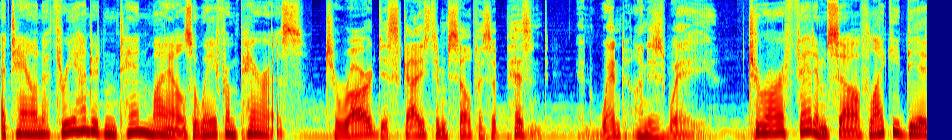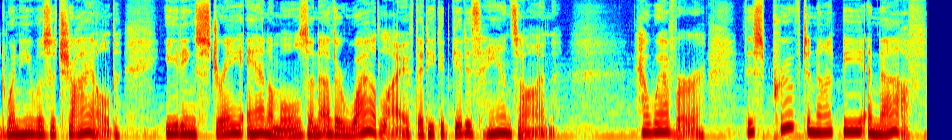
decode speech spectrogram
a town 310 miles away from Paris. Tarrare disguised himself as a peasant and went on his way. Tarrare fed himself like he did when he was a child, eating stray animals and other wildlife that he could get his hands on. However, this proved to not be enough.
